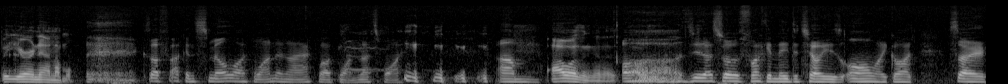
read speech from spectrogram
but you're an animal. Because I fucking smell like one and I act like one. That's why. um, I wasn't gonna. Oh, dude, that's what I fucking need to tell you. Is oh my god. So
